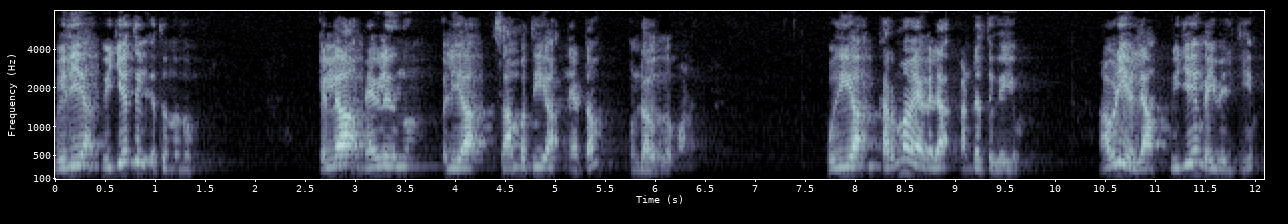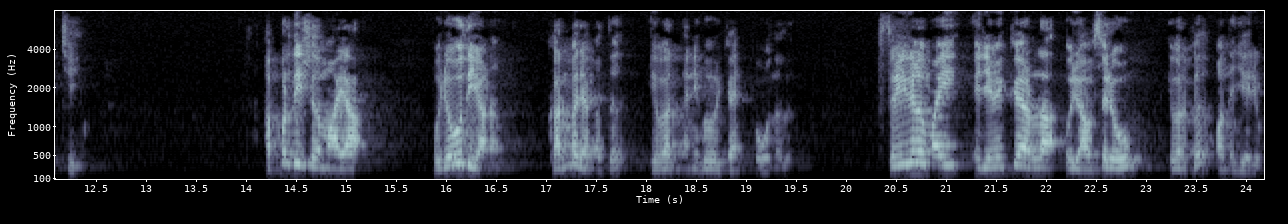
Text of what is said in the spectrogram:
വലിയ വിജയത്തിൽ എത്തുന്നതും എല്ലാ മേഖലയിൽ നിന്നും വലിയ സാമ്പത്തിക നേട്ടം ഉണ്ടാകുന്നതുമാണ്. പുതിയ കർമ്മ മേഖല കണ്ടെത്തുകയും അവിടെയെല്ലാം വിജയം കൈവരിക്കുകയും ചെയ്യും. അപ്രതീക്ഷിതമായ പുരോഗതിയാണ് കർമ്മരംഗത്ത് ഇവർ അനുഭവിക്കാൻ പോകുന്നത്. സ്ത്രീകളുമായി രമിക്കാനുള്ള ഒരു അവസരവും ഇവർക്ക് വന്നു ചേരും.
